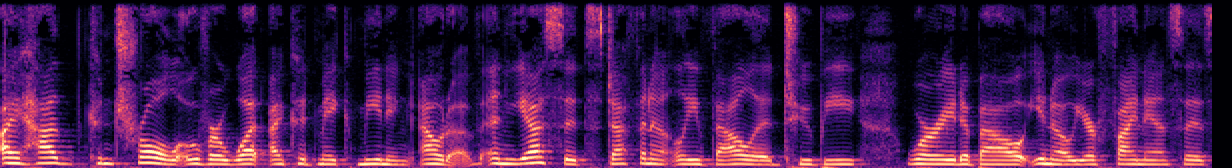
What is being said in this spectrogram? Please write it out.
I had control over what I could make meaning out of. And yes, it's definitely valid to be worried about, you know, your finances.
